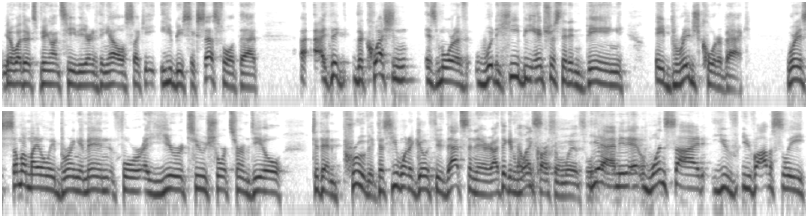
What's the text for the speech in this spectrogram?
you know whether it's being on TV or anything else. Like he, he'd be successful at that. I, I think the question is more of would he be interested in being a bridge quarterback, whereas someone might only bring him in for a year or two short term deal to then prove it. Does he want to go through that scenario? I think in Kinda one like Carson Wentz. yeah, I mean, at one side, you've you've obviously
